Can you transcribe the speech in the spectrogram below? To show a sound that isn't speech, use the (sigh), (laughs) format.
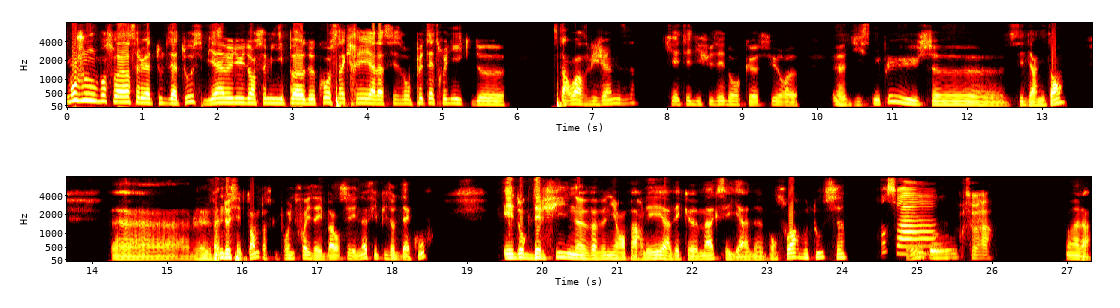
Bonjour, bonsoir, salut à toutes et à tous. Bienvenue dans ce mini-pod consacré à la saison peut-être unique de Star Wars Visions, qui a été diffusé donc euh, sur euh, euh, Disney Plus ces derniers temps. le 22 septembre, parce que pour une fois ils avaient balancé les 9 épisodes d'un coup. Et donc Delphine va venir en parler avec Max et Yann. Bonsoir vous tous. Bonsoir. Bonsoir. Voilà.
